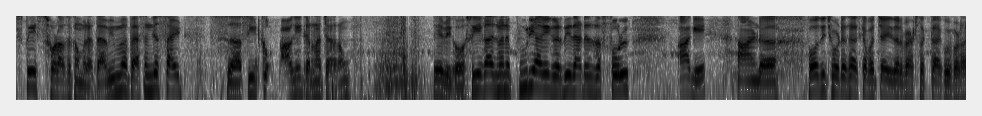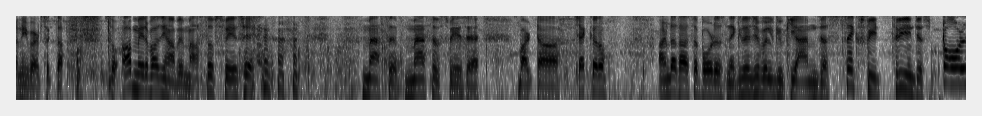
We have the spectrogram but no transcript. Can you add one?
स्पेस थोड़ा सा कम रहता है. अभी मैं पैसेंजर साइड सीट को आगे करना चाह रहा हूँ. देर वी गो सी गाइस मैंने पूरी आगे कर दी. दैट इज़ द फुल आगे. एंड uh, बहुत ही छोटे साइज़ का बच्चा इधर बैठ सकता है. कोई बड़ा नहीं बैठ सकता. सो so, अब मेरे पास यहाँ पे मैसिव स्पेस है. मैसिव मैसिव स्पेस है. बट चेक uh, करो. अंडर था सपोर्ट इज़ नेग्लिजिबल क्योंकि I am just six feet three inches tall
